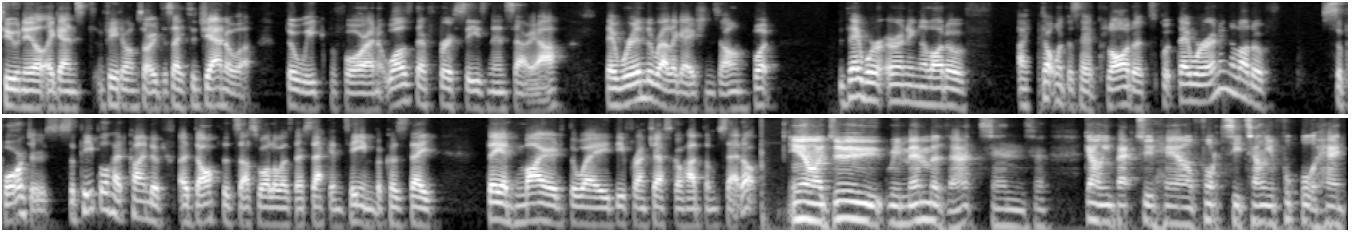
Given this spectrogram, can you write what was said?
2 0 against Vito, I'm sorry to say, to Genoa the week before. And it was their first season in Serie A. They were in the relegation zone, but they were earning a lot of I don't want to say plaudits, but they were earning a lot of supporters. So people had kind of adopted Sassuolo as their second team because they they admired the way Di Francesco had them set up. Yeah, I do remember that, and uh, going back to how Forza Italian football had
